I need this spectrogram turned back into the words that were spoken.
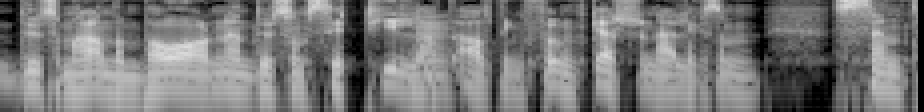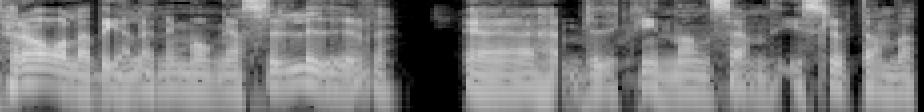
du som har hand om barnen, du som ser till Mm. att allting funkar. Så den här liksom centrala delen i mångas liv eh, blir kvinnan sen i slutändan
